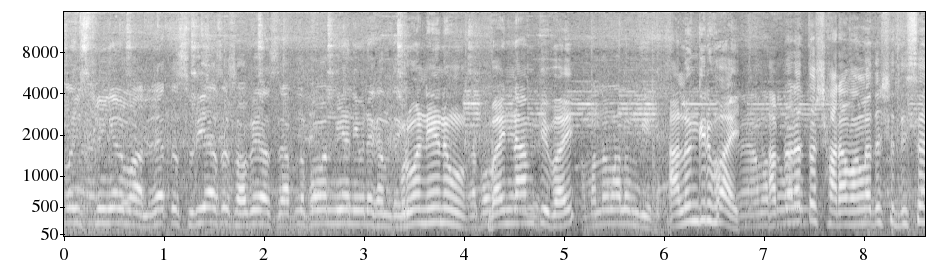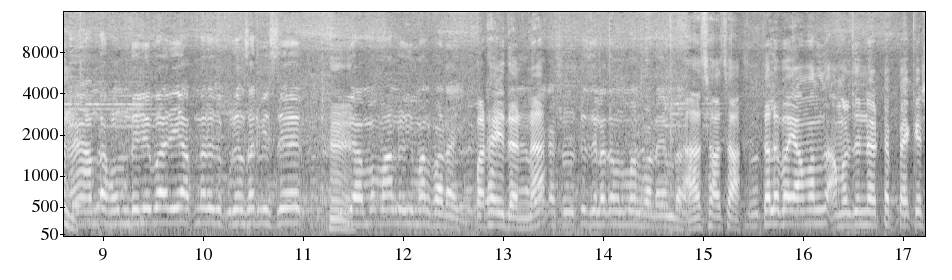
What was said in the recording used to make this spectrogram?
আমার স্প্রিং এর মাল। এটাতে ছুরি আছে সবই আছে। আপনি প্রমাণ নিয়ে নেবেন এখান থেকে। প্রমাণ নিয়ে নেব। হ্যাঁ, ভাই নাম কি ভাই? আমার নাম আলমগীর। আলমগীর ভাই। হ্যাঁ, আপনারা তো সারা বাংলাদেশে দিচ্ছেন হ্যাঁ আমরা হোম ডেলিভারি আপনার যে কুরিয়ান সার্ভিসের হ্যাঁ। মাল ওই মাল পাঠাই। পাঠাই দেন না? ষোলোটি জেলাতে আমার মাল পাঠাই আমরা। আচ্ছা আচ্ছা। তাহলে ভাই আমার আমার জন্য একটা প্যাকেজ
